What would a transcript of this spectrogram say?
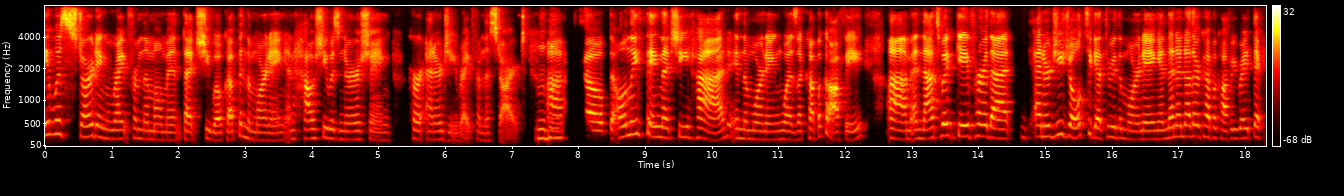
it was starting right from the moment that she woke up in the morning and how she was nourishing her energy right from the start. Mm-hmm. Uh, so the only thing that she had in the morning was a cup of coffee. Um, and that's what gave her that energy jolt to get through the morning. And then another cup of coffee right there.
